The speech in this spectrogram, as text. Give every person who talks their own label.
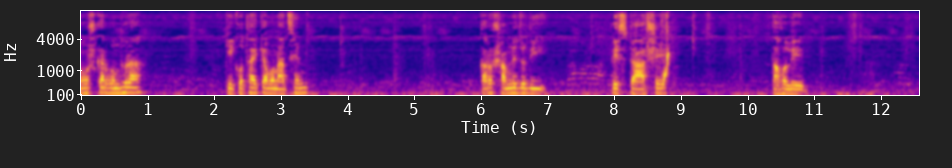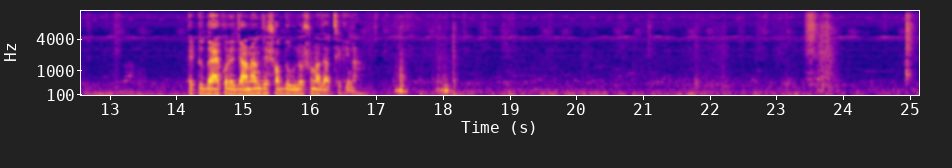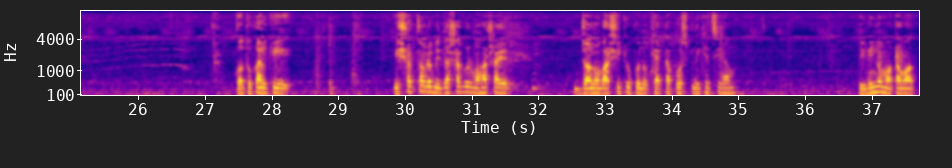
Speaker 1: নমস্কার বন্ধুরা। কে কোথায়, কেমন আছেন? কারোর সামনে যদি পেজটা আসে, তাহলে একটু দয়া করে জানান যে শব্দগুলো শোনা যাচ্ছে কিনা। গতকালকে ঈশ্বরচন্দ্র বিদ্যাসাগর মহাশয়ের জন্মবার্ষিকী উপলক্ষে একটা পোস্ট লিখেছিলাম। বিভিন্ন মতামত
